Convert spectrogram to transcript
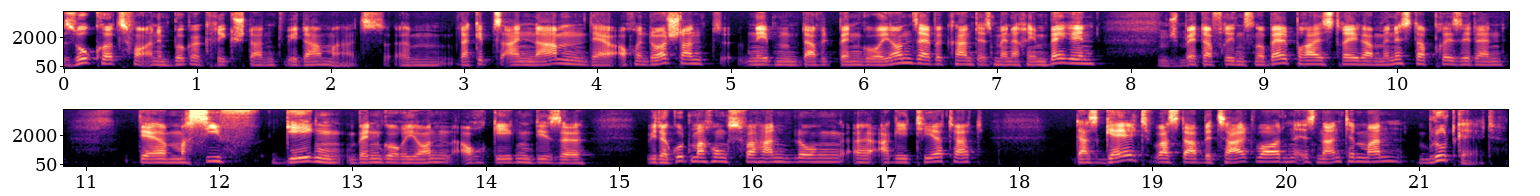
so kurz vor einem Bürgerkrieg stand wie damals. Ähm, da gibt es einen Namen, der auch in Deutschland neben David Ben Gurion sehr bekannt ist, Menachem Begin, mhm. später Friedensnobelpreisträger, Ministerpräsident, der massiv gegen Ben Gurion, auch gegen diese Wiedergutmachungsverhandlungen äh, agitiert hat. Das Geld, was da bezahlt worden ist, nannte man Blutgeld.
